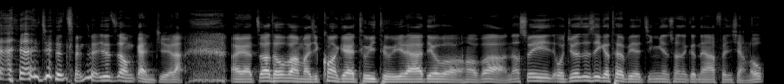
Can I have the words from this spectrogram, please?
就是纯粹就这种感觉啦。哎呀，抓头发嘛，就看起来推推啦，对不？好不好？那所以我觉得这是一个特别的经验，算是跟大家分享喽。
